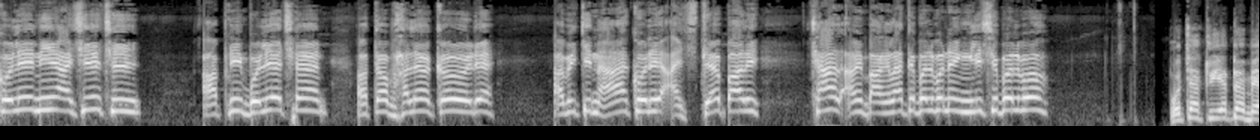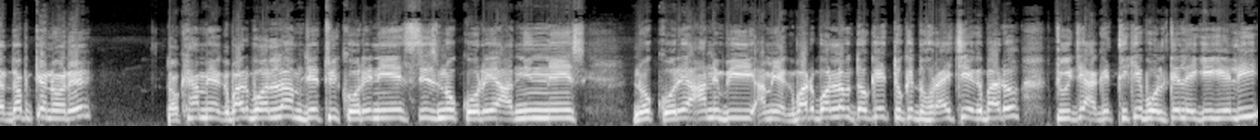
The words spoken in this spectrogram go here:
কোলে নিয়ে আসিয়েছি। আপনি বলেছেন, অত ভালো করে আমি কি না করে আসতে পারি? স্যার, আমি বাংলাতে বলব না, ইংলিশে বলব? ওচা তুই এত বেদব কেন রে? তোকে আমি একবার বললাম যে তুই করে নিয়ে এসছিস, নো করে আনিস, নো করে আনবি। আমি একবার বললাম তোকে তোকে ধরাইছি একবারও। তুই যে আগের থেকে বলতে লেগে গেলি।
